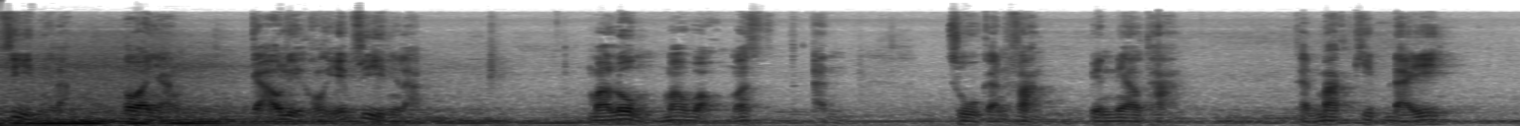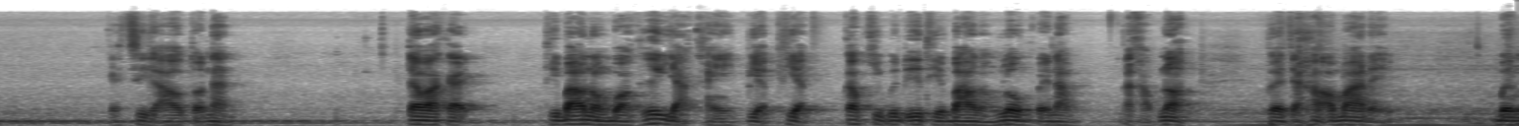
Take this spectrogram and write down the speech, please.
FC นี่แหละเพราะว่าหยังก็เอาเลขของ FC นี่แหละมาลงมาบอกมา สู่กันฟังเป็นแนวทางคันมักคลิปใดก็ซื้อเอาตัวนั้น แต่ว่าก็ที่บ่าวหนองบอกคืออยากให้เปรียบเทียบกับคลิปอื่นๆที่บ่าวหนองลงไปนํนะครับเนาะเพื่อจะหาเอามาได้เบิ่ง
